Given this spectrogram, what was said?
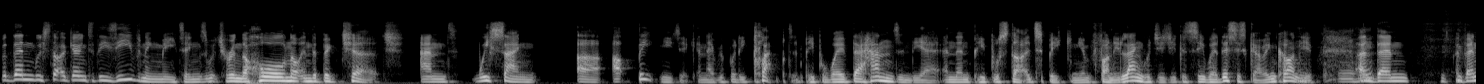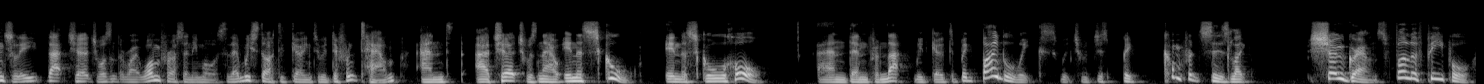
But then we started going to these evening meetings, which were in the hall, not in the big church, and we sang uh, upbeat music, and everybody clapped, and people waved their hands in the air, and then people started speaking in funny languages. You can see where this is going, can't you? Mm-hmm. And then eventually, that church wasn't the right one for us anymore. So then we started going to a different town, and our church was now in a school, in a school hall. And then from that, we'd go to big Bible weeks, which were just big conferences, like showgrounds full of people.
